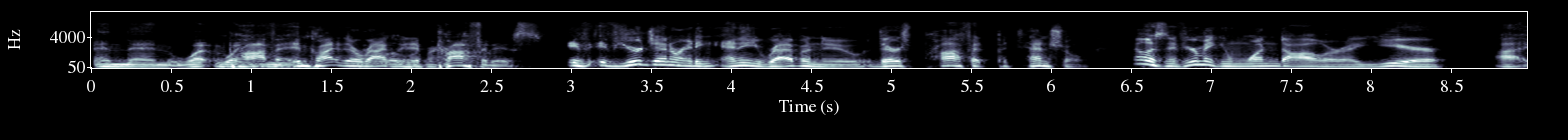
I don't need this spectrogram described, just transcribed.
and then what, what profit you- and probably they're radically different. profit is. if, if you're generating any revenue, there's profit potential. Now, listen, if you're making $1 a year, uh,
